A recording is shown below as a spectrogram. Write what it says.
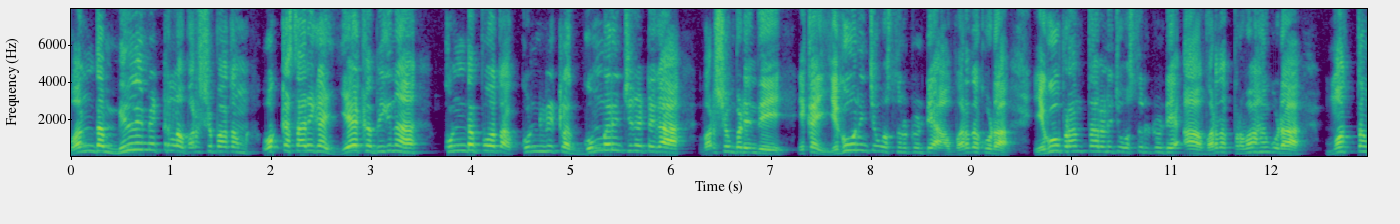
వంద మిల్లీమీటర్ల వర్షపాతం ఒక్కసారిగా ఏక బిగిన కుండపోత కొండిట్ల గుమ్మరించినట్టుగా వర్షం పడింది. ఇక ఎగువ నుంచి వస్తున్నటువంటి ఆ వరద కూడా ఎగువ ప్రాంతాల నుంచి వస్తున్నటువంటి ఆ వరద ప్రవాహం కూడా మొత్తం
